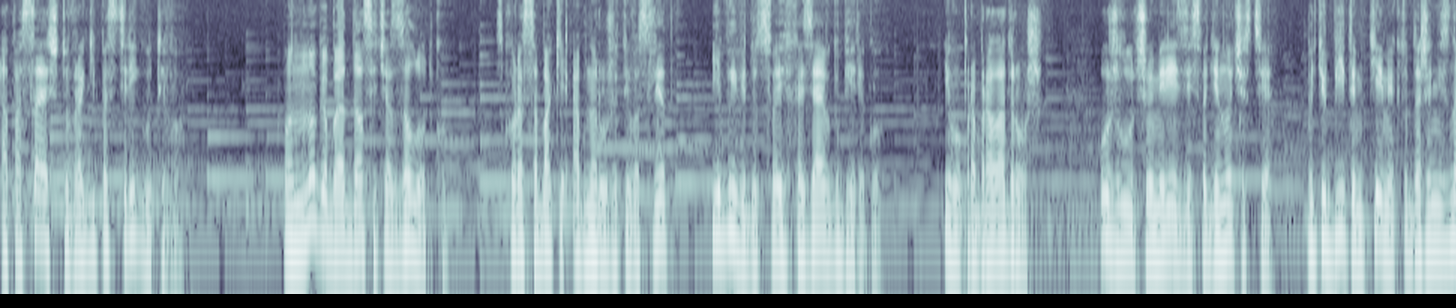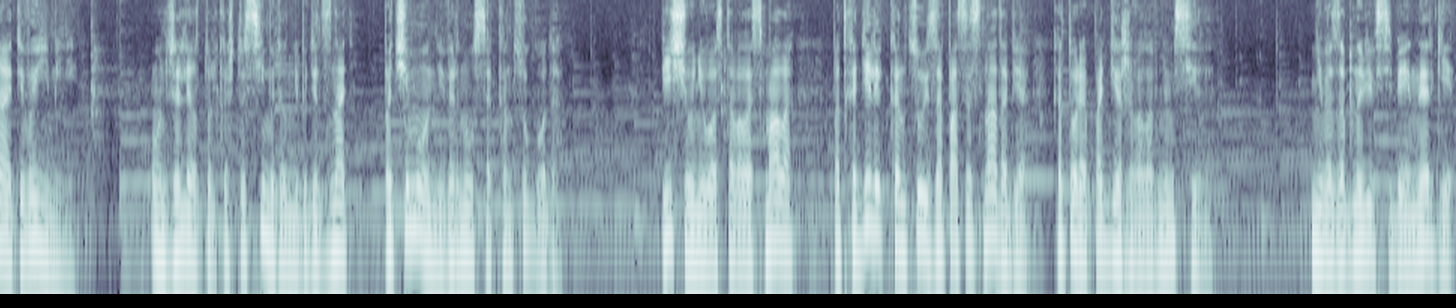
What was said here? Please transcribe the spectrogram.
опасаясь, что враги постерегут его. Он много бы отдал сейчас за лодку. Скоро собаки обнаружат его след и выведут своих хозяев к берегу. Его пробрала дрожь. Уж лучше умереть здесь в одиночестве, быть убитым теми, кто даже не знает его имени. Он жалел только, что Симарил не будет знать, почему он не вернулся к концу года. Пищи у него оставалось мало, подходили к концу и запасы снадобья, которое поддерживало в нем силы. Не возобновив себе энергии,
